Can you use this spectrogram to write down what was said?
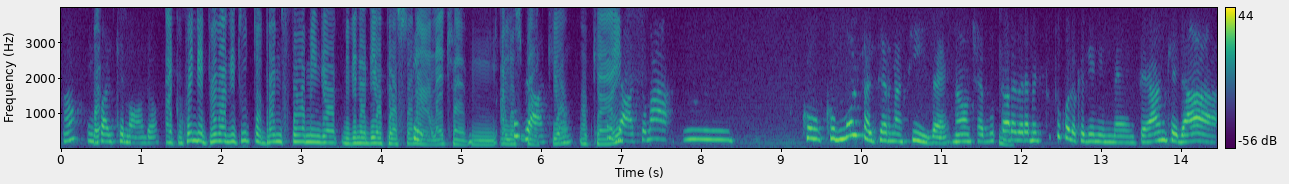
no? in Beh, qualche modo. Ecco, quindi prima di tutto brainstorming mi viene a dire personale, sì. cioè mh, allo esatto, specchio, ok? Esatto, ma mh, con, con, molte alternative, no? cioè buttare mm. veramente tutto quello che viene in mente, anche da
